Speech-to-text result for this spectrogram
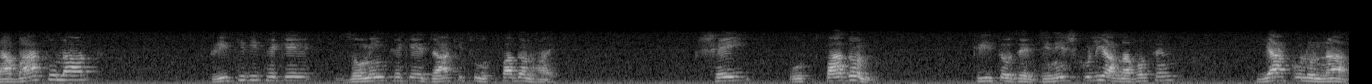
নাবাতুলাত পৃথিবী থেকে জমিন থেকে যা কিছু উৎপাদন হয় সেই উৎপাদন কৃত যে জিনিসগুলি আল্লাহ বলছেন ইয়াকুলুন নাস,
